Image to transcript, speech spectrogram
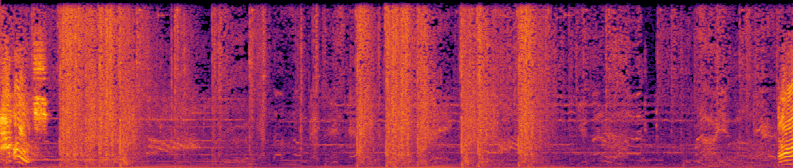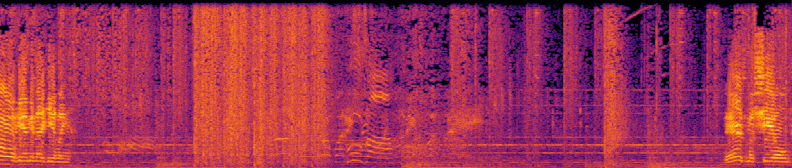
Ouch! Oh, hand me that healing. There's my shield.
